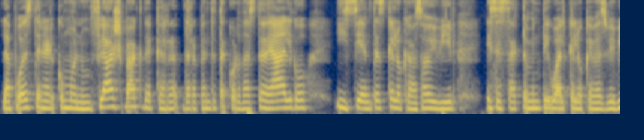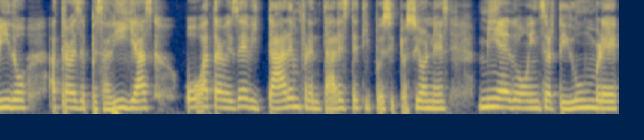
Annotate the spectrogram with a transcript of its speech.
La puedes tener como en un flashback de que de repente te acordaste de algo y sientes que lo que vas a vivir es exactamente igual que lo que habías vivido a través de pesadillas o a través de evitar enfrentar este tipo de situaciones, miedo, incertidumbre,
